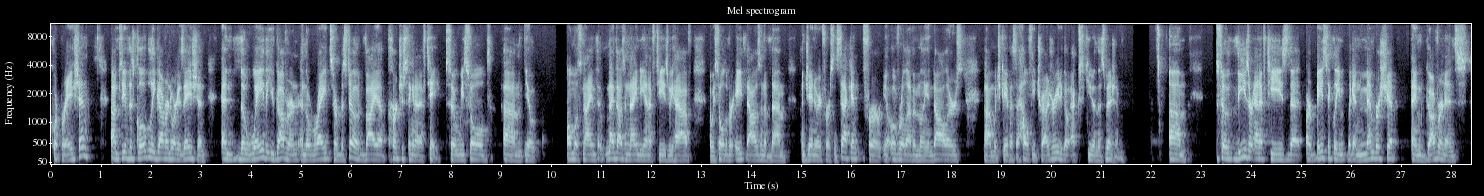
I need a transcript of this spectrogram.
corporation. Um, so you have this globally governed organization, and the way that you govern and the rights are bestowed via purchasing an NFT. So we sold, um, you know, almost 9,090 NFTs we have. And we sold over 8,000 of them on January 1st and 2nd for you know over 11 million dollars, um, which gave us a healthy treasury to go execute on this vision. Um, so these are NFTs that are basically, again, membership and governance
